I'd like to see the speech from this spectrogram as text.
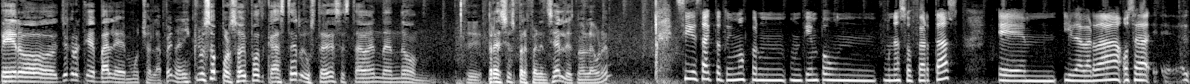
Pero yo creo que vale mucho la pena. Incluso por Soy Podcaster, ustedes estaban dando precios preferenciales, ¿no, Laura? Sí, exacto. Tuvimos por un, tiempo un- unas ofertas eh, y la verdad, o sea, eh,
